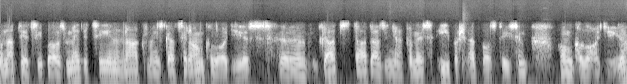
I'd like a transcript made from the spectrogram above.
Un attiecībā uz medicīnu nākamais gads ir onkoloģijas uh, gads tādā ziņā, ka mēs īpaši atbalstīsim onkoloģiju.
